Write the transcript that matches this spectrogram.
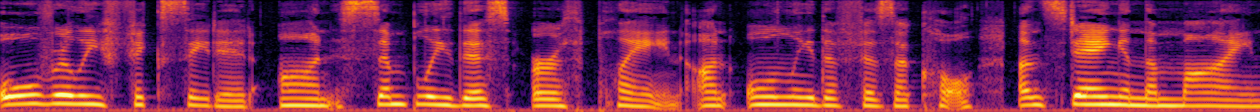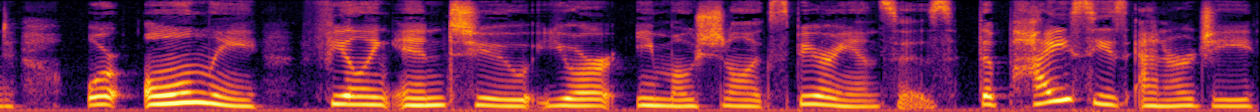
overly fixated on simply this earth plane, on only the physical, on staying in the mind, or only feeling into your emotional experiences. The Pisces energy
